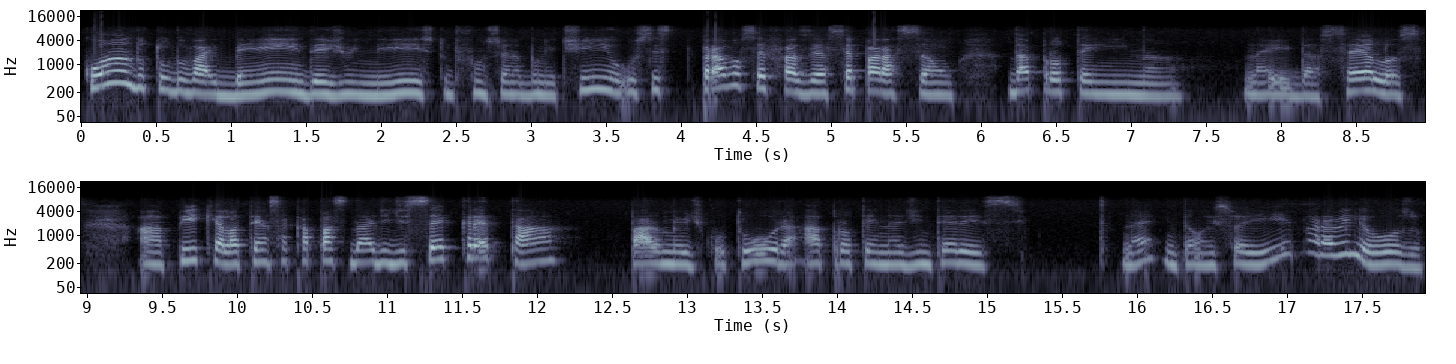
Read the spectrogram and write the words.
quando tudo vai bem, desde o início, tudo funciona bonitinho, para você fazer a separação da proteína né, e das células, a PIC ela tem essa capacidade de secretar para o meio de cultura a proteína de interesse. Né? Então isso aí é maravilhoso.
